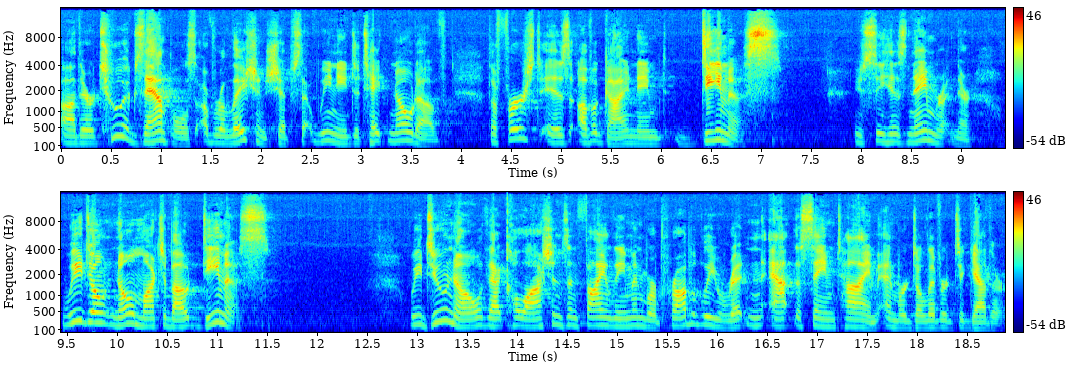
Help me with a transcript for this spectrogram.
uh, there are two examples of relationships that we need to take note of. The first is of a guy named Demas. You see his name written there. We don't know much about Demas. We do know that Colossians and Philemon were probably written at the same time and were delivered together.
